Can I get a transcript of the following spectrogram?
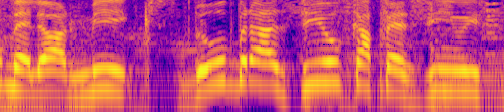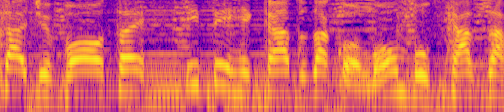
O melhor mix do Brasil, cafezinho está de volta e tem recado da Colombo Casa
